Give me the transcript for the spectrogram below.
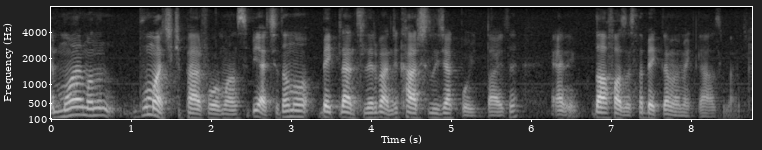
e, Muerman'ın bu maçki performansı bir açıdan o beklentileri bence karşılayacak boyuttaydı. Yani daha fazlasını beklememek lazım bence.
